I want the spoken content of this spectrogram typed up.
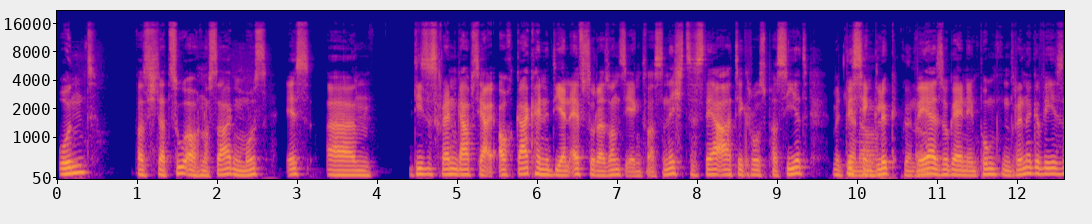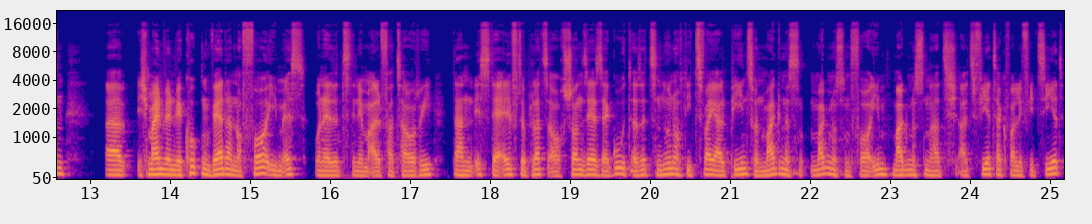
Und was ich dazu auch noch sagen muss, ist, ähm, dieses Rennen gab es ja auch gar keine DNFs oder sonst irgendwas. Nichts ist derartig groß passiert. Mit bisschen genau, Glück genau. wäre er sogar in den Punkten drinne gewesen. Äh, ich meine, wenn wir gucken, wer dann noch vor ihm ist und er sitzt in dem Alpha Tauri, dann ist der elfte Platz auch schon sehr, sehr gut. Da sitzen nur noch die zwei Alpins und Magnus, Magnussen vor ihm. Magnussen hat sich als Vierter qualifiziert.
